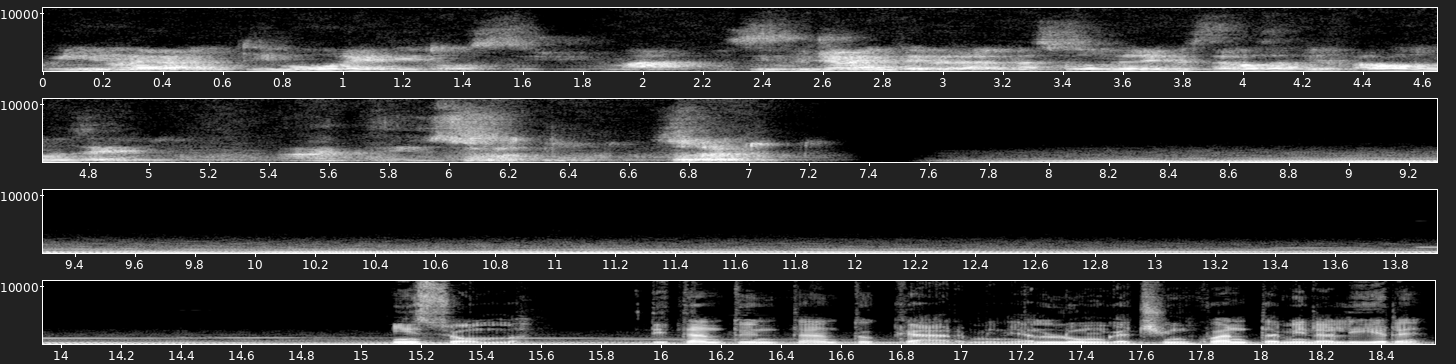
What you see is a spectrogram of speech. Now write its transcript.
Quindi non era un timore dei tossici, ma semplicemente per nascondere questa cosa a Pierpaolo Tomaselli? Anche e soprattutto. Soprattutto. Insomma, di tanto in tanto Carmine allunga 50.000 lire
